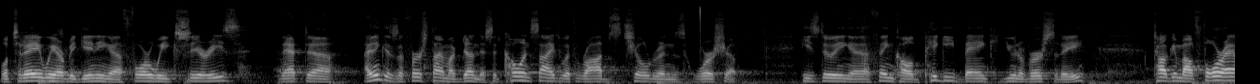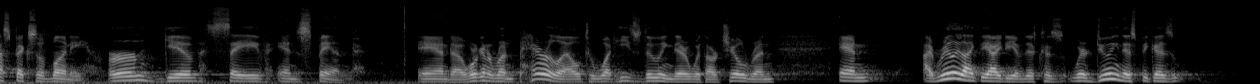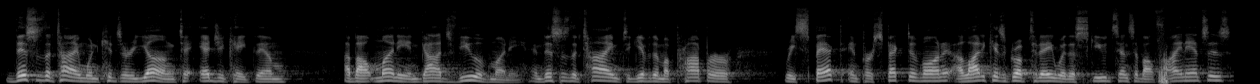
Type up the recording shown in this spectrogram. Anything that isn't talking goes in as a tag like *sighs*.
Well, today we are beginning a four week series that uh, I think is the first time I've done this. It coincides with Rob's children's worship. He's doing a thing called Piggy Bank University, talking about four aspects of money earn, give, save, and spend. And uh, we're going to run parallel to what he's doing there with our children. And I really like the idea of this because we're doing this because this is the time when kids are young to educate them about money and God's view of money. And this is the time to give them a proper respect and perspective on it. A lot of kids grow up today with a skewed sense about finances,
